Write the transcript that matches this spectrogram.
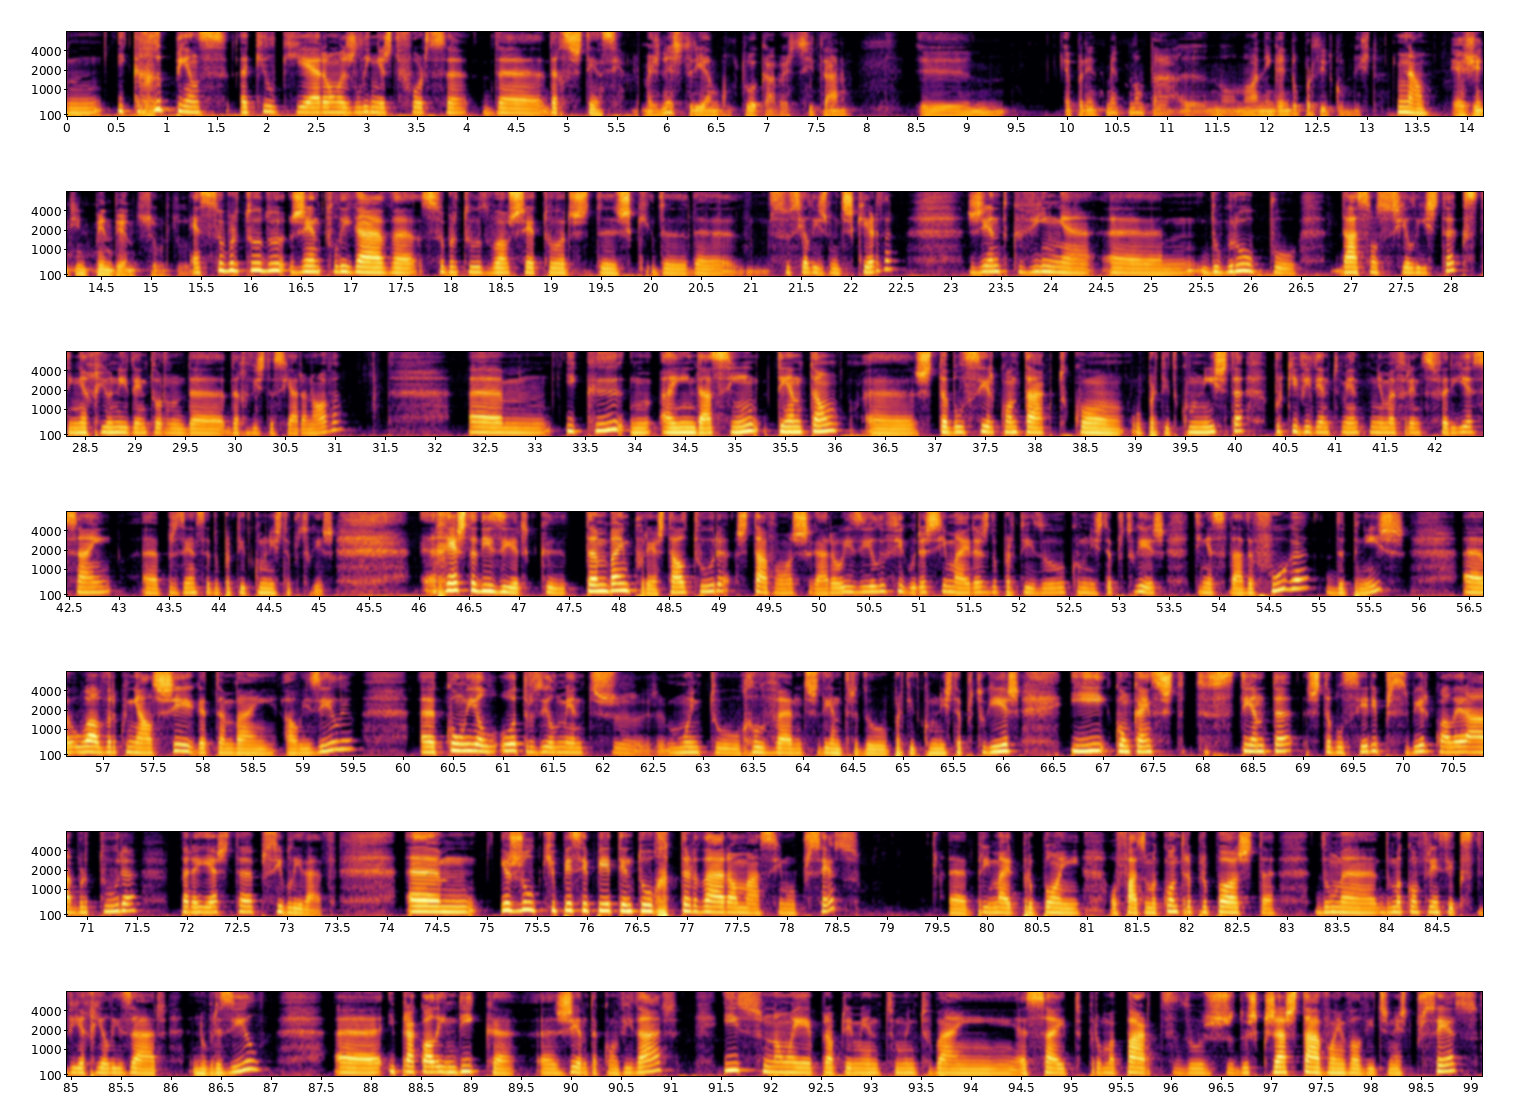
um, e que repense aquilo que eram as linhas de força da, da resistência. Mas nesse triângulo que tu acabas de citar, uh, aparentemente não, está, eh, não, não há ninguém do Partido Comunista. Não. É gente independente, sobretudo. É sobretudo gente ligada, sobretudo aos setores de, de, de socialismo de esquerda, gente que vinha uh, do grupo da Ação Socialista, que se tinha reunido em torno da, da revista Seara Nova, um, e que, ainda assim, tentam uh, estabelecer contacto com o Partido Comunista, porque, evidentemente, nenhuma frente se faria sem a presença do Partido Comunista Português. Resta dizer que também por esta altura estavam a chegar ao exílio figuras cimeiras do Partido Comunista Português. Tinha-se dado a fuga de Peniche, uh, o Álvaro Cunhal chega também ao exílio. Uh, com ele outros elementos ah, muito relevantes dentro do Partido Comunista Português e com quem se, se, tenta estabelecer e perceber qual era a abertura para esta possibilidade. Um, eu julgo que o PCP tentou retardar ao máximo o processo. Uh, primeiro propõe ou faz uma contraproposta de uma, de uma conferência que se devia realizar no Brasil uh, e para a qual indica gente a convidar. Isso não é propriamente muito bem aceito por uma parte dos, dos que já estavam envolvidos neste processo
